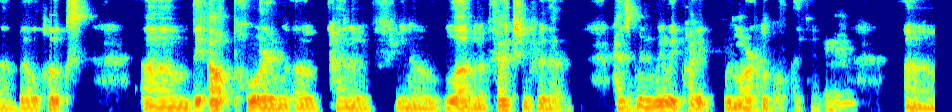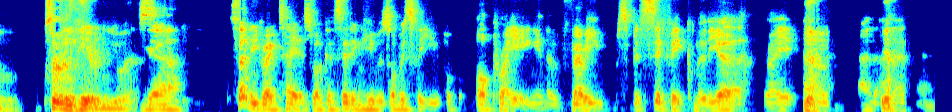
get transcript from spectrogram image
uh, Bell Hooks um, the outpouring of kind of, you know, love and affection for them has been really quite remarkable, I think. Mm. Um, certainly here in the US. Yeah, certainly Greg Tate as well, considering he was obviously operating in a very specific milieu, right? Yeah. Um, and, yeah. And, and,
